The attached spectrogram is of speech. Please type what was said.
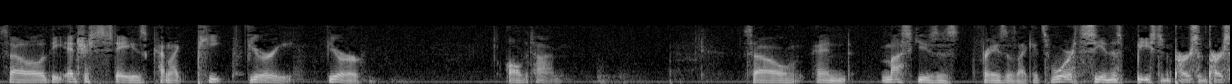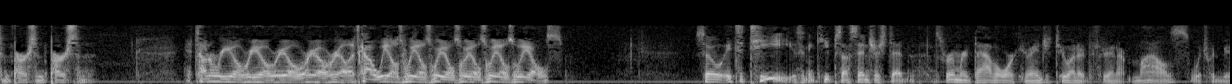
So the interest stays kind of like peak fury, furor all the time. So, and Musk uses phrases like, it's worth seeing this beast in person, person, person, person. It's unreal, real, real, real, real. It's got wheels, wheels, wheels, wheels, wheels, wheels. So it's a tease, and it keeps us interested. It's rumored to have a working range of 200 to 300 miles, which would be,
